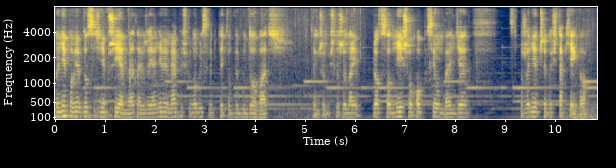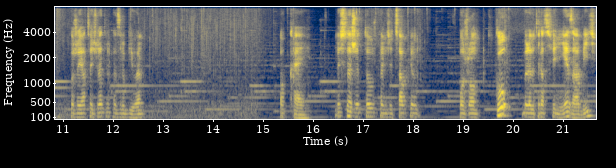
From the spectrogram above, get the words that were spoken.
no nie powiem, dosyć nieprzyjemne, także ja nie wiem jak byśmy mogli sobie tutaj to wybudować. Także myślę, że najrozsądniejszą opcją będzie stworzenie czegoś takiego. Tylko, że ja to źle trochę zrobiłem. Okej. Myślę, że to już będzie całkiem w porządku. Byleby teraz się nie zabić.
